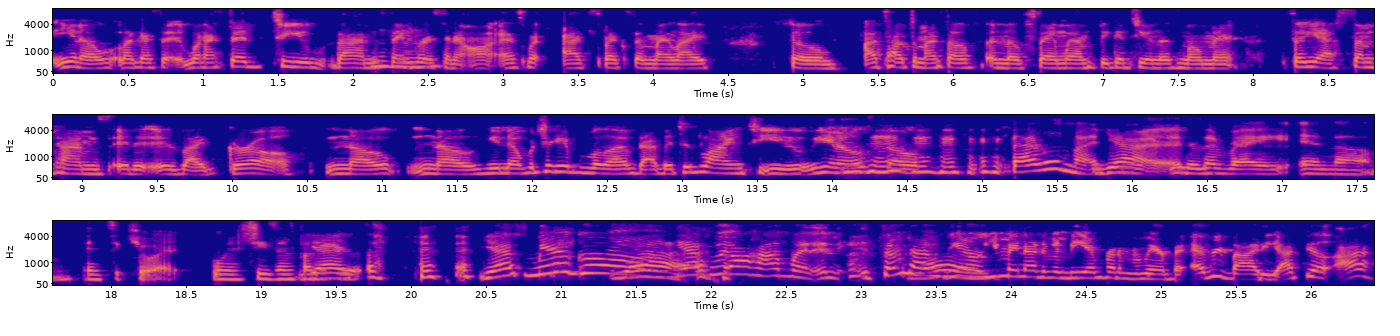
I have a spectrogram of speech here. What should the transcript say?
you know like i said when i said to you that i'm the mm-hmm. same person in all aspects of my life so i talk to myself in the same way i'm speaking to you in this moment so yes sometimes it is like girl no no you know what you're capable of that bitch is lying to you you know so that reminds yeah, me of Issa Rae in um insecure when she's in front yes. of you. yes, mirror girl. Yeah. Yes, we all have one. And sometimes, yes. you know, you may not even be in front of a mirror, but everybody, I feel I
